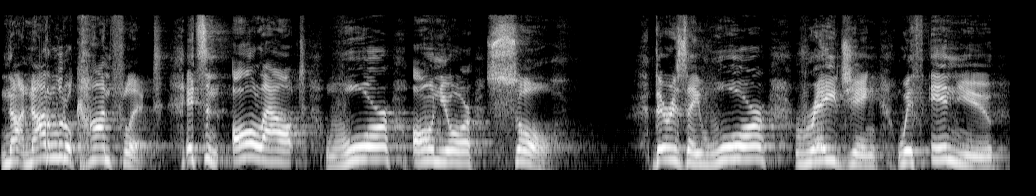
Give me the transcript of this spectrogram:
not, not a little conflict. It's an all out war on your soul. There is a war raging within you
